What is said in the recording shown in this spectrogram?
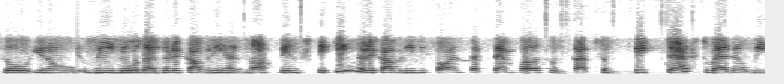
So, you know, we know that the recovery has not been sticking. The recovery we saw in September. So that's a big test whether we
